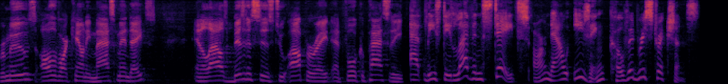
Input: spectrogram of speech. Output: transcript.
removes all of our county mask mandates and allows businesses to operate at full capacity. At least 11 states are now easing COVID restrictions.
